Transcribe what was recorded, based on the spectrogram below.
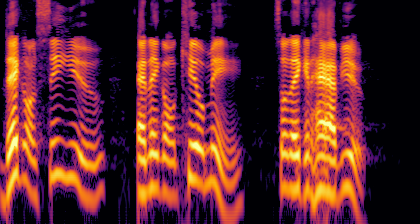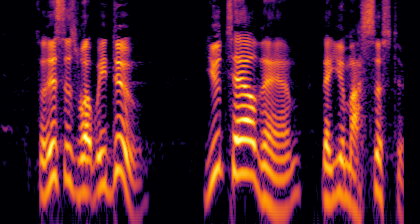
They're going to see you and they're going to kill me so they can have you. So this is what we do. You tell them that you're my sister,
